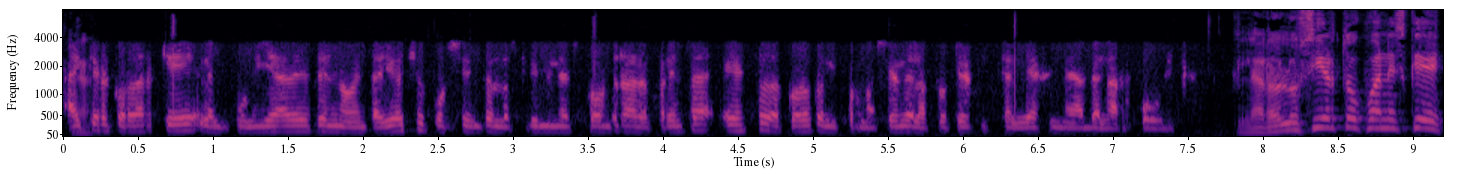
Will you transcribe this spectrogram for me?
hay que recordar que la impunidad es del 98% de los crímenes contra la prensa, esto de acuerdo con información de la propia Fiscalía General de la República. Claro, lo cierto, Juan, es que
